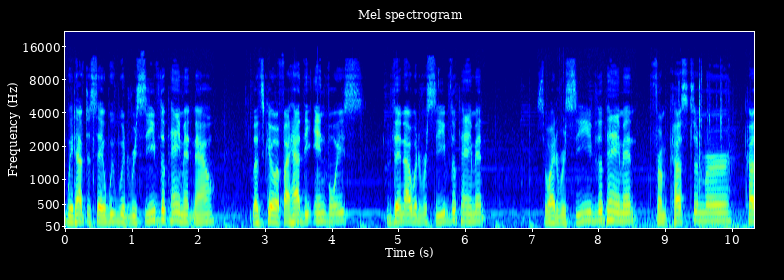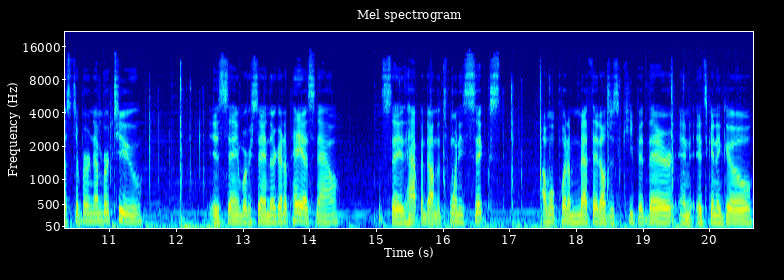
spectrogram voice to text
we'd have to say we would receive the payment now Let's go. If I had the invoice, then I would receive the payment. So I'd receive the payment from customer, customer number two is saying, we're saying they're going to pay us now. Let's say it happened on the 26th. I won't put a method. I'll just keep it there. And it's going to go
